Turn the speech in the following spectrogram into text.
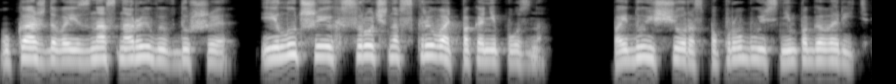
у каждого из нас нарывы в душе, и лучше их срочно вскрывать, пока не поздно. Пойду еще раз попробую с ним поговорить».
